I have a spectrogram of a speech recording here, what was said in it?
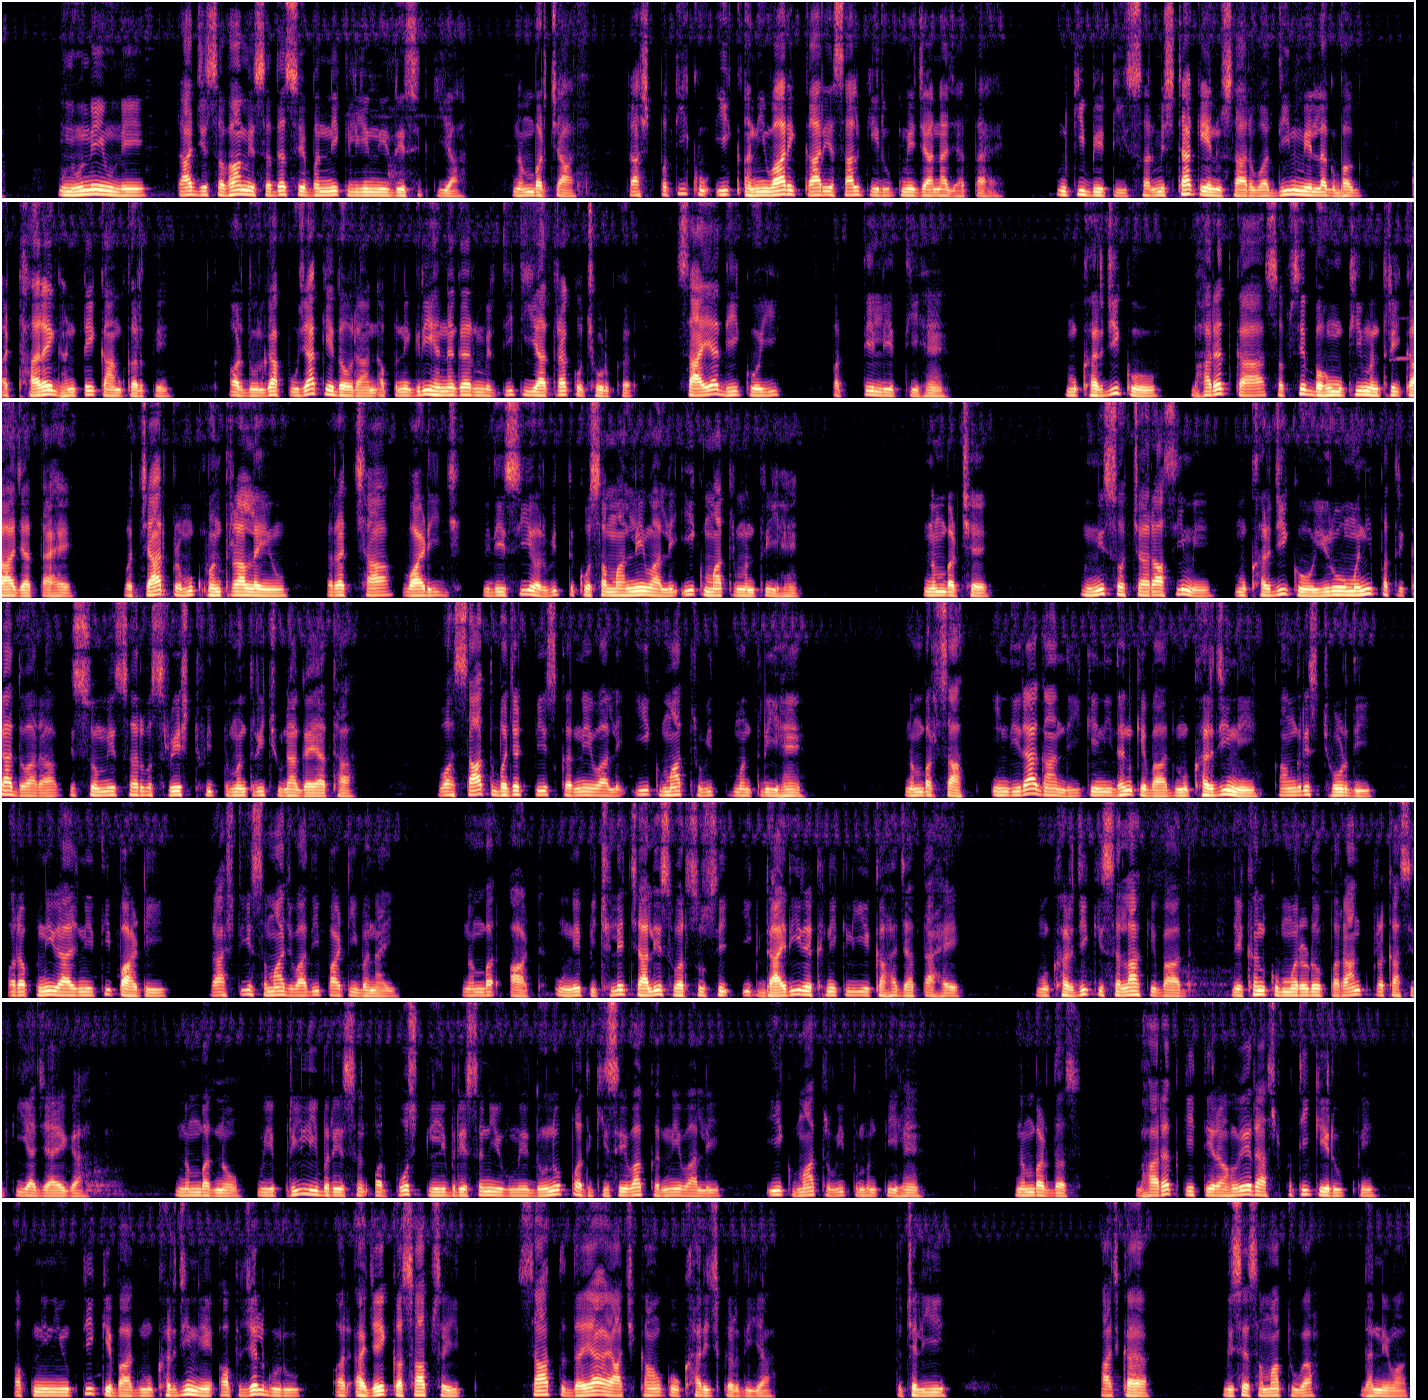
उन्होंने उन्हें राज्यसभा में सदस्य बनने के लिए निर्देशित किया। नंबर चार, राष्ट्रपति को एक अनिवार्य कार्यसाल के रूप में जाना जाता है। उनकी बेटी शर्मिष्ठा के अनुसार वह दिन में लगभग अट्ठारह घंटे काम करते और दुर्गा पूजा के दौरान अपने गृह नगर मृत्यु की यात्रा को छोड़कर शायद ही कोई पत्ते लेती हैं। मुखर्जी को भारत का सबसे बहुमुखी मंत्री कहा जाता है। वह चार प्रमुख मंत्रालयों, रक्षा, वाणिज्य, विदेशी और वित्त को संभालने वाले एकमात्र मंत्री हैं। नंबर छः उन्नीस सौ चौरासी में मुखर्जी को यूरोमनी पत्रिका द्वारा विश्व में सर्वश्रेष्ठ वित्त मंत्री चुना गया था। वह सात बजट पेश करने वाले एकमात्र वित्त मंत्री हैं। नंबर सात, इंदिरा गांधी के निधन के बाद मुखर्जी ने कांग्रेस छोड़ दी और अपनी राजनीति पार्टी, राष्ट्रीय समाजवादी पार्टी बनाई। नंबर आठ, उन्हें पिछले चालीस वर्षों से एक डायरी रखने के लिए कहा जाता है। मुखर्जी की सलाह के बाद लेखन को मरणोपरांत प्रकाशित किया जाएगा। नंबर नौ, वे प्री लिबरेशन और पोस्ट लिबरेशन युग में दोनों पद की सेवा करने वाले एकमात्र वित्त मंत्री हैं। नंबर दस, भारत के तेरहवें राष्ट्रपति के रूप में अपनी नियुक्ति के बाद मुखर्जी ने अफजल गुरु और अजय कसाब सहित सात दया याचिकाओं को खारिज कर दिया। तो चलिए, आज का विषय समाप्त हुआ। धन्यवाद।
